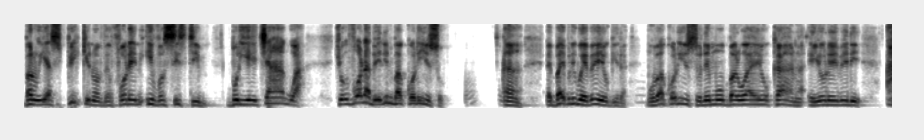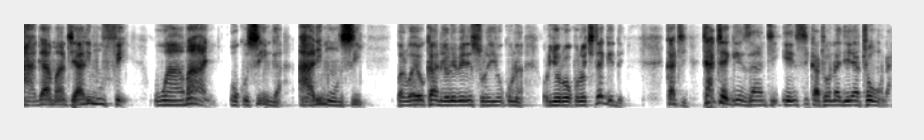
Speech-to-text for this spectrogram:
But we are speaking of the foreign evil system. Buli ekyagwa kyova olaba eri mu bakolinso ebayibuli bweba eyogera mu bakolinso ne mu bbaluwa ya yokaana eyolweberi agamba nti ali muffe w'amaanyi okusinga ali mu nsi. Baluwa yokaana eyolweberi essula eyokuna olunyo lwokuna okitegedde. Kati tategeeza nti ensi katonda gye yatonda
